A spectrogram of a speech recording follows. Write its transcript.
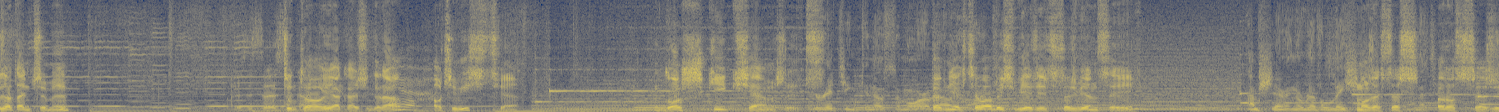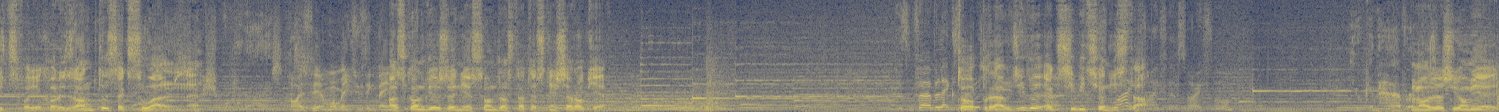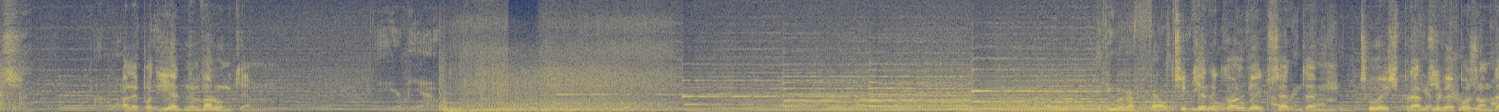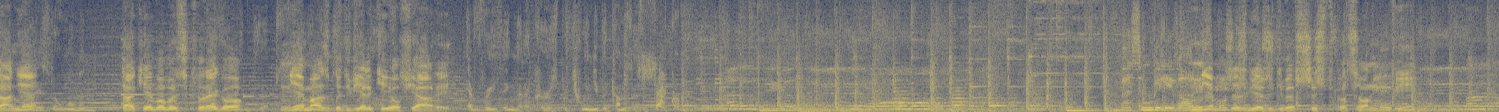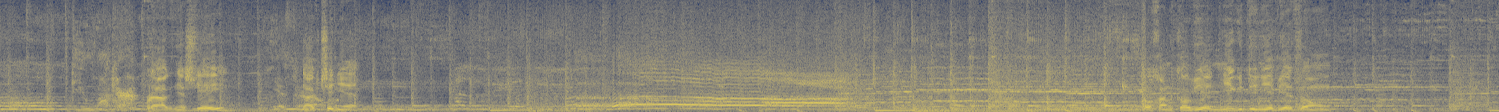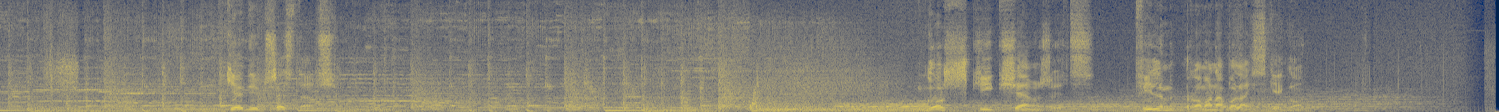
Zatańczymy? Czy to jakaś gra? Oczywiście. Gorzki księżyc. Pewnie chciałabyś wiedzieć coś więcej. Może chcesz rozszerzyć swoje horyzonty seksualne. Oh, A skąd wiesz, że nie są dostatecznie szerokie? To prawdziwy ekshibicjonista. Możesz ją mieć, ale pod jednym warunkiem. Czy kiedykolwiek przedtem czułeś prawdziwe pożądanie, takie wobec którego nie ma zbyt wielkiej ofiary? Nie możesz wierzyć we wszystko, co on mówi. Pragniesz jej? Tak no? czy nie? Kochankowie nigdy nie wiedzą, kiedy przestać. Gorzki Księżyc. Film Romana Polańskiego.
